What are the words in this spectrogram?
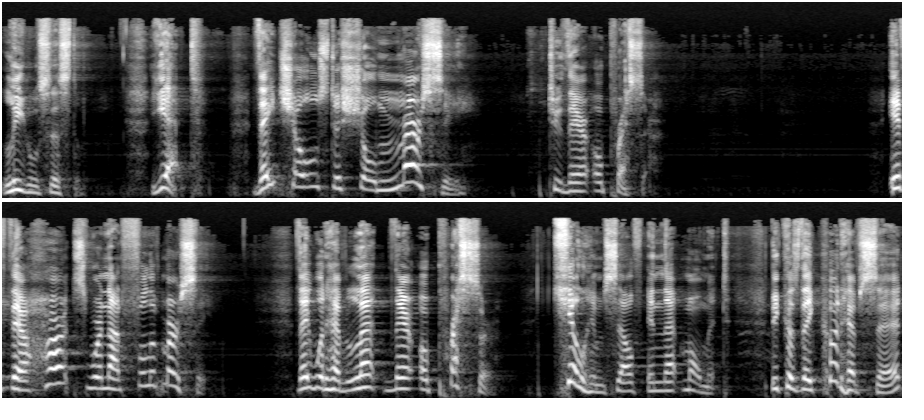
legal system. Yet, they chose to show mercy to their oppressor. If their hearts were not full of mercy, they would have let their oppressor kill himself in that moment because they could have said,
